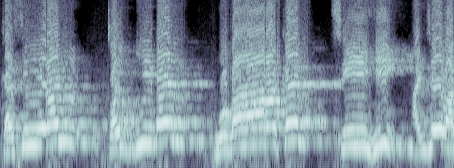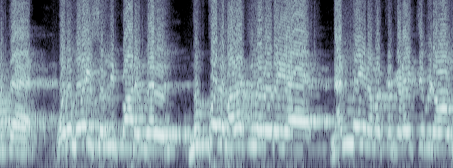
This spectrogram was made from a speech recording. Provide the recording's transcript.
கசீரன் தொய்யிபன் முபாரகன் சீஹி. அஞ்சே வார்த்தை. ஒரு முறை சொல்லி பாருங்கள் முப்பது வழக்குகளுடைய நன்மை நமக்கு கிடைத்து விடும்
